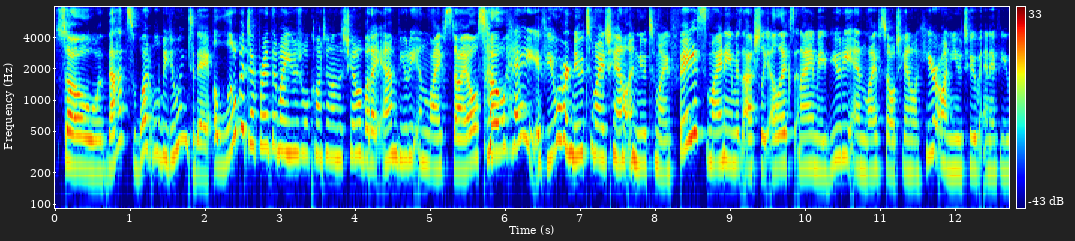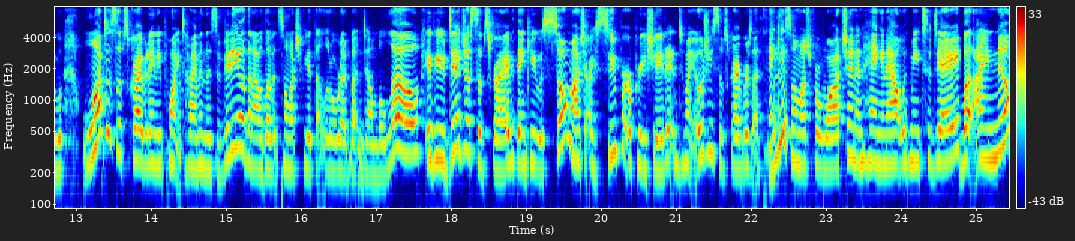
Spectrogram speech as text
So that's what we'll be doing today. A little bit different than my usual content on this channel, but I am beauty and lifestyle So hey, if you are new to my channel and new to my face, my name is Ashley Ellix and I am a beauty and lifestyle channel here on YouTube. And if you want to subscribe at any point in time in this video, then I would love it so much if you hit that little red button down below. If you did just subscribe, thank you so much. I super appreciate it. And to my OG subscribers, I thank you so much for watching and hanging out with me today. But I know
